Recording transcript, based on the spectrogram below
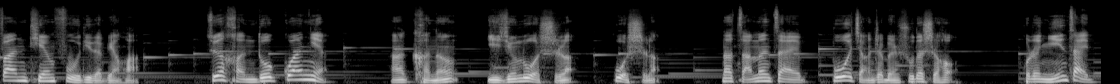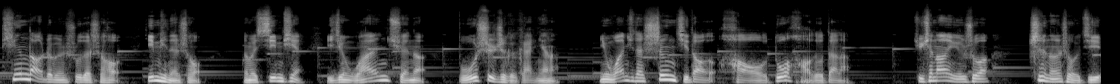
翻天覆地的变化，所以很多观念啊，可能已经落实了、过时了。那咱们在播讲这本书的时候，或者您在听到这本书的时候，音频的时候，那么芯片已经完全的不是这个概念了，你完全的升级到好多好多代了，就相当于说智能手机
